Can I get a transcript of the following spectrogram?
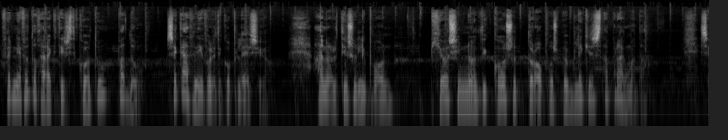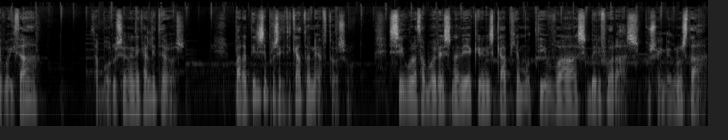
φέρνει αυτό το χαρακτηριστικό του παντού, σε κάθε διαφορετικό πλαίσιο. Αναρωτήσου λοιπόν ποιος είναι ο δικός σου τρόπος που εμπλέκεσαι στα πράγματα; Σε βοηθά, θα μπορούσε να είναι καλύτερος. Παρατήρησε προσεκτικά τον εαυτό σου. Σίγουρα θα μπορέσει να διακρίνεις κάποια μοτίβα συμπεριφοράς που σου είναι γνωστά.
